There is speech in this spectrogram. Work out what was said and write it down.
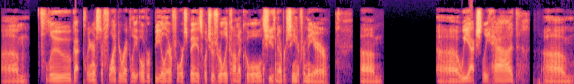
um, flew, got clearance to fly directly over Beale Air Force Base, which was really kind of cool. She's never seen it from the air. Um, uh, we actually had um,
